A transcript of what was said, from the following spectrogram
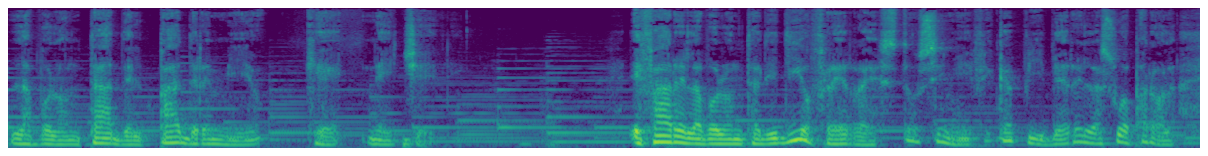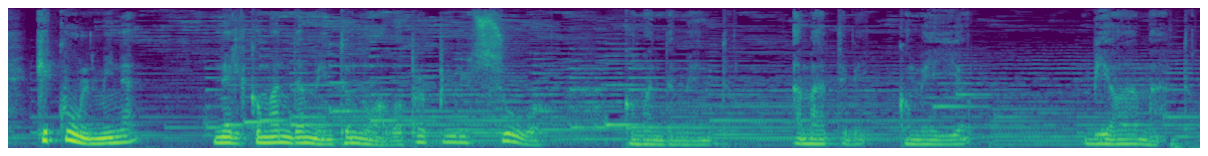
la volontà del Padre mio che è nei cieli. E fare la volontà di Dio, fra il resto, significa vivere la sua parola, che culmina nel comandamento nuovo, proprio il suo comandamento. Amatevi come io vi ho amato.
